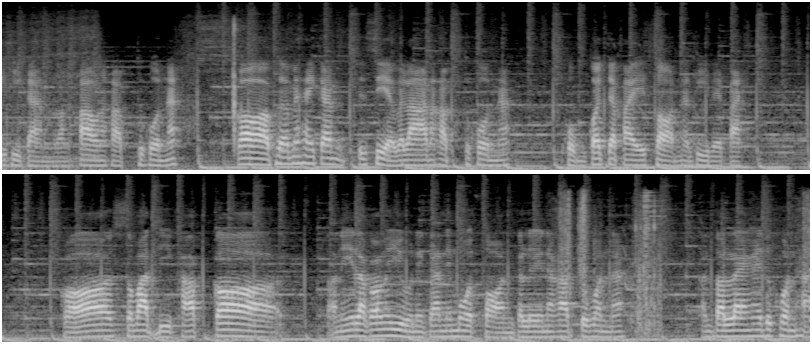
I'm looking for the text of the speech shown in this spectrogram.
วิธีการวางเป้านะครับ ทุกคนนะ ก็เพื่อไม่ให้การเป็นเสียเวลานะครับ ทุกคนนะ ผมก็จะไปสอนทันทีเลยไปก็สวัสดีครับก็ตอนนี้เราก็มาอยู่ในการในโหมดสอนกันเลยนะครับ ทุกคนนะ อันตอนแรกให้ทุกคนหา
